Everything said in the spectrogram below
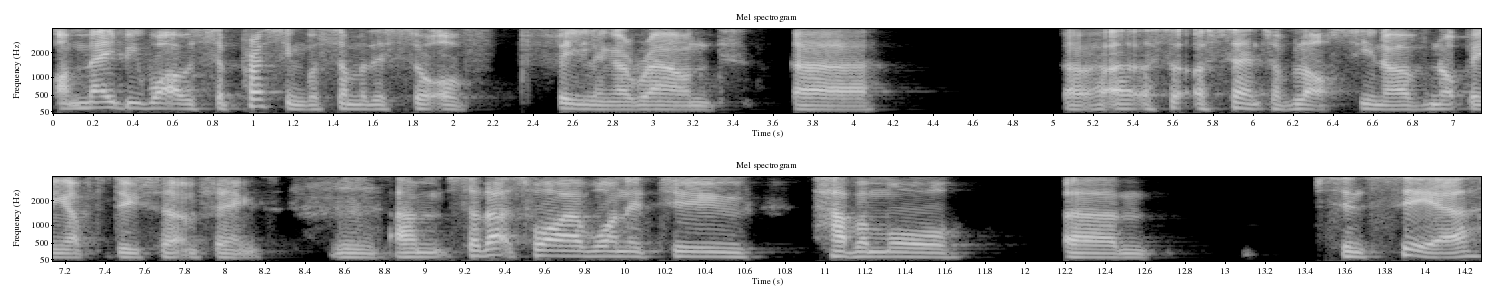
uh, maybe what I was suppressing was some of this sort of feeling around uh, a, a, a, sense of loss, you know, of not being able to do certain things. Mm. Um, so that's why I wanted to have a more um, sincere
